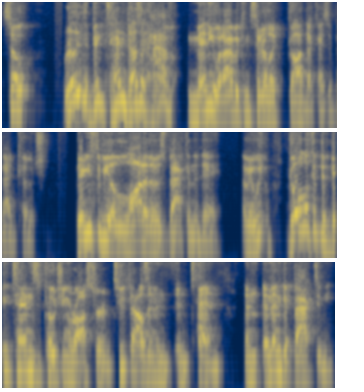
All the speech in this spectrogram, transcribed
So really, the Big Ten doesn't have many what I would consider like, God, that guy's a bad coach. There used to be a lot of those back in the day. I mean, we go look at the Big Ten's coaching roster in 2010 and, and then get back to me.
